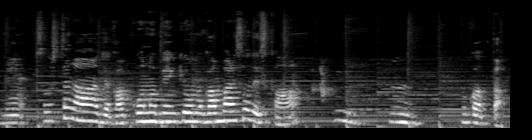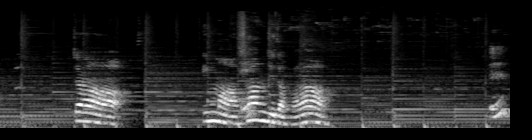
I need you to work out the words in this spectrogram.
あ、ね。そしたら、じゃあ学校の勉強も頑張れそうですか？うん。うん。よかった。じゃあ、今3時だから、え？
